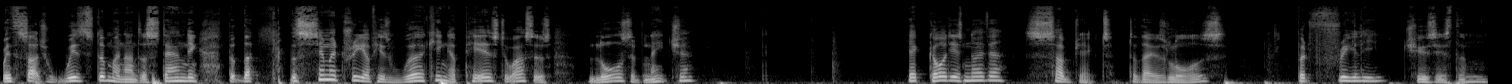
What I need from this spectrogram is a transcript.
with such wisdom and understanding that the, the symmetry of his working appears to us as laws of nature. Yet God is neither subject to those laws, but freely chooses them.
